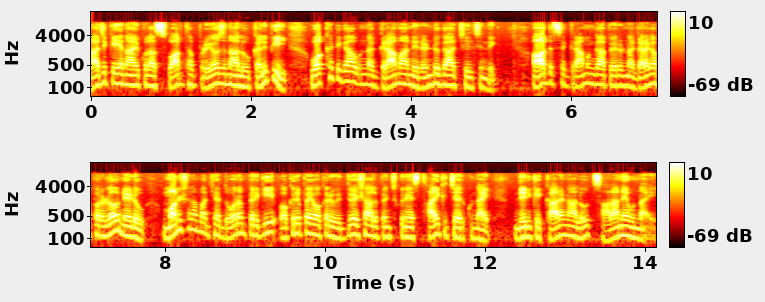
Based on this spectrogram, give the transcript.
రాజకీయ నాయకుల స్వార్థ ప్రయోజనాలు కలిపి ఒక్కటిగా ఉన్న గ్రామాన్ని రెండుగా చీల్చింది. ఆదర్శ గ్రామంగా పేరున్న గరగపరులో నేడు మనుషుల మధ్య దూరం పెరిగి ఒకరిపై ఒకరు విద్వేషాలు పెంచుకునే స్థాయికి చేరుకున్నాయి. దీనికి కారణాలు చాలానే ఉన్నాయి.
